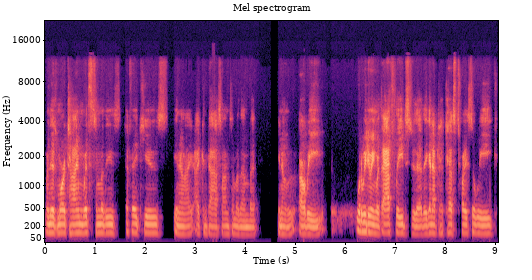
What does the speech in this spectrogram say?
when there's more time with some of these FAQs. You know, I, I can pass on some of them, but you know, are we what are we doing with athletes? Do they, are they going to have to test twice a week?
